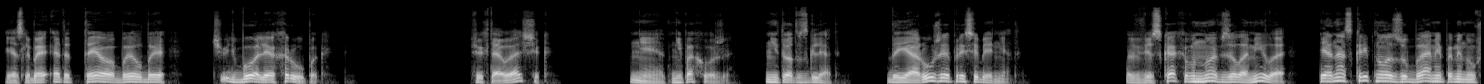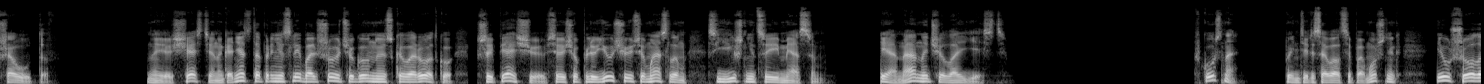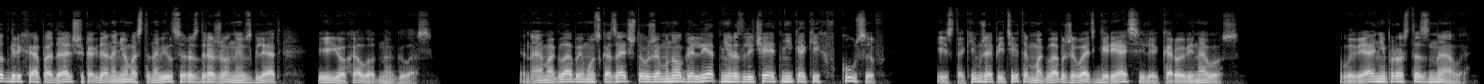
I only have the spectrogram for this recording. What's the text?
если бы этот Тео был бы чуть более хрупок. Фехтовальщик? Нет, не похоже. Не тот взгляд. Да и оружия при себе нет. В висках вновь заломило, и она скрипнула зубами, помянув шаутов. На ее счастье, наконец-то принесли большую чугунную сковородку, шипящую, все еще плюющуюся маслом с яичницей и мясом. И она начала есть. «Вкусно?» — поинтересовался помощник и ушел от греха подальше, когда на нем остановился раздраженный взгляд ее холодных глаз. Она могла бы ему сказать, что уже много лет не различает никаких вкусов, и с таким же аппетитом могла бы жевать грязь или коровий навоз. Лавиане просто знала,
